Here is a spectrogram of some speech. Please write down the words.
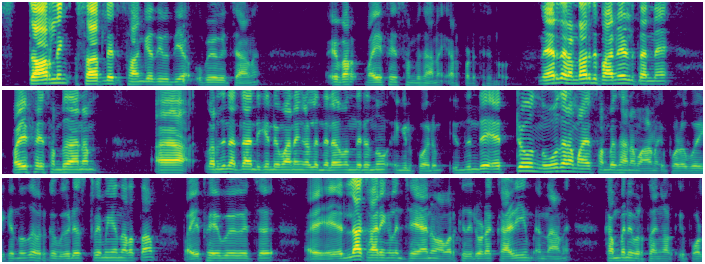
സ്റ്റാർലിംഗ് സാറ്റലൈറ്റ് സാങ്കേതികവിദ്യ ഉപയോഗിച്ചാണ് ഇവർ വൈഫൈ സംവിധാനം ഏർപ്പെടുത്തിയിരുന്നത്. നേരത്തെ രണ്ടായിരത്തി പതിനേഴിൽ തന്നെ വൈഫൈ സംവിധാനം വെർജിൻ അറ്റ്ലാന്റിക്കിന്റെ വിമാനങ്ങളിൽ നിലവന്നിരുന്നു എങ്കിൽ പോലും ഇതിന്റെ ഏറ്റവും നൂതനമായ സംവിധാനമാണ് ഇപ്പോൾ ഉപയോഗിക്കുന്നത്. അവർക്ക് വീഡിയോ സ്ട്രീമിംഗ് നടത്താം വൈഫൈ ഉപയോഗിച്ച് എല്ലാ കാര്യങ്ങളും ചെയ്യാനും അവർക്ക് ഇതിലൂടെ കഴിയും എന്നാണ് കമ്പനി വൃത്തങ്ങൾ ഇപ്പോൾ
